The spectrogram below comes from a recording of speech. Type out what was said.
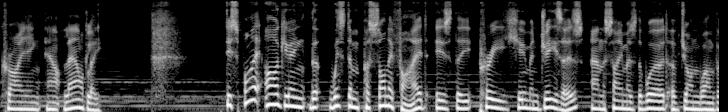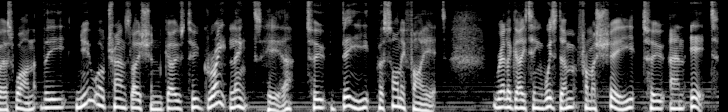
crying out loudly. Despite arguing that wisdom personified is the pre human Jesus and the same as the word of John 1 verse 1, the New World Translation goes to great lengths here to de personify it, relegating wisdom from a she to an it.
